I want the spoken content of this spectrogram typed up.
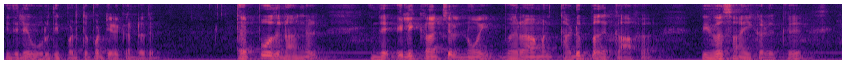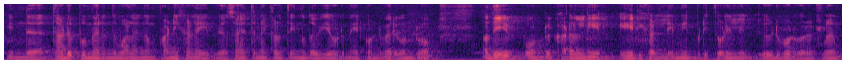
இதிலே உறுதிப்படுத்தப்பட்டிருக்கின்றது. தற்போது நாங்கள் இந்த எலிக்காய்ச்சல் நோய் வராமல் தடுப்பதற்காக விவசாயிகளுக்கு இந்த தடுப்பு மருந்து வழங்கும் பணிகளை விவசாய திணைக்களத்தின் உதவியோடு மேற்கொண்டு வருகின்றோம். அதே போன்று கடல் நீர் ஏரிகளிலே மீன்பிடி தொழிலில் ஈடுபடுபவர்களும்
